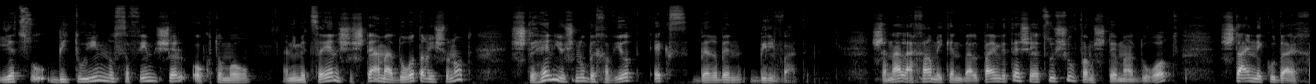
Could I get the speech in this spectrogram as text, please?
יצאו ביטויים נוספים של אוקטומור. אני מציין ששתי המהדורות הראשונות, שתיהן יושנו בחביות אקס ברבן בלבד. שנה לאחר מכן, ב-2009, יצאו שוב פעם שתי מהדורות, 2.1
